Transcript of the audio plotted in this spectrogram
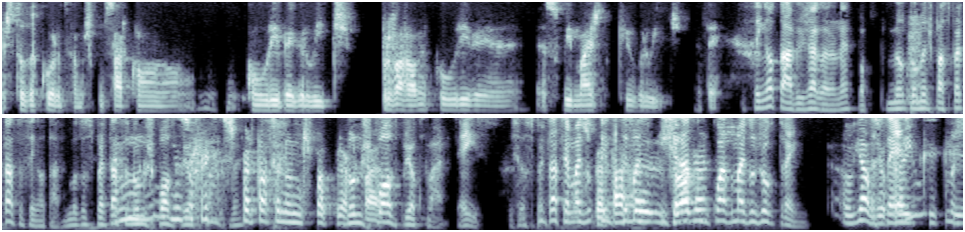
Estou de acordo, vamos começar com, com o Uribe Gruitch. Provavelmente com o Uribe a, a subir mais do que o Gruitch, até. Sem Otávio, já agora, né? Pelo pelo menos para a Supertaça, sem Otávio. Mas a Supertaça não nos pode preocupar. a né? Supertaça não nos pode preocupar. Não nos pode preocupar. É isso. A Supertaça é mais, A tem de ser mais Supertaça encarado joga- como quase mais um jogo de treino. Aliás, A eu sério? creio que, que- Mas-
